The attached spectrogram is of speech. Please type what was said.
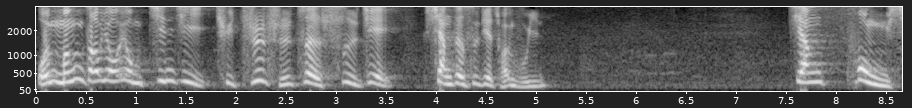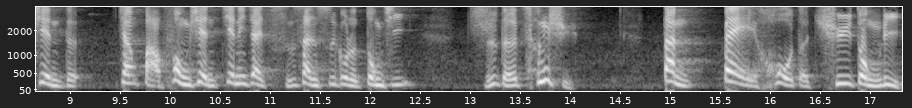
我们蒙召要用经济去支持这世界，向这世界传福音，将奉献的，将把奉献建立在慈善施工的动机，值得称许，但背后的驱动力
